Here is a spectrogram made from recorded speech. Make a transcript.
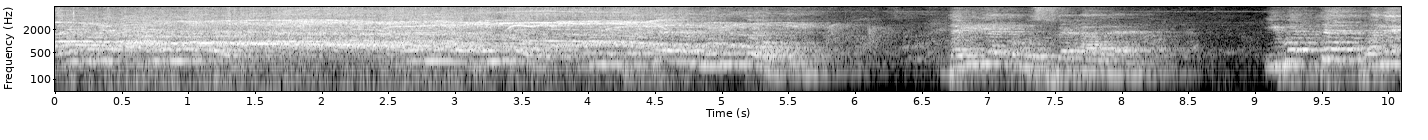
ದಯಮಾಡಿ ತಾವೆಲ್ಲ ಬಂದು ನಮ್ಮ ಜೊತೆಯಲ್ಲಿ ನಿಂತು ಧೈರ್ಯ ತುಂಬಿಸ್ಬೇಕಾದ್ರೆ ಇವತ್ತೇ ಕೊನೆ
